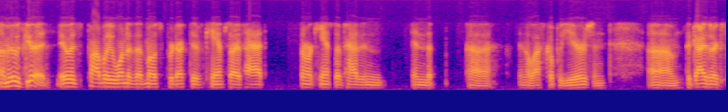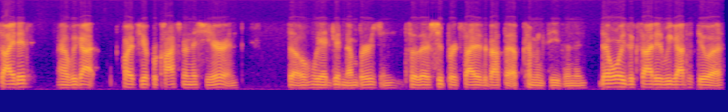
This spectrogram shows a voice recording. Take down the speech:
Um, it was good. It was probably one of the most productive camps I've had, summer camps I've had in in the uh, in the last couple of years, and um, the guys are excited. Uh, we got quite a few upperclassmen this year, and so we had good numbers, and so they're super excited about the upcoming season, and they're always excited. We got to do a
